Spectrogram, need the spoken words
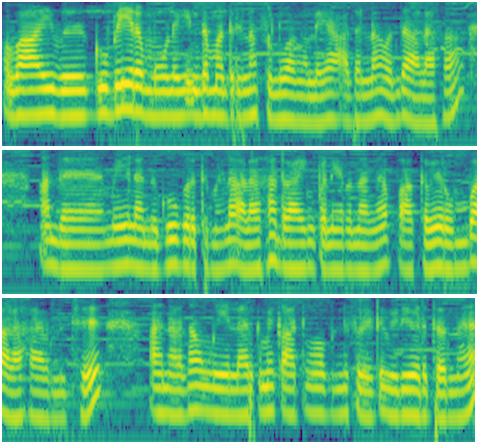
வாய்வு குபேர மூளை இந்த மாதிரிலாம் சொல்லுவாங்க இல்லையா? அதெல்லாம் வந்து அழகாக அந்த மேலே அந்த கோபுரத்து மேலே அழகாக ட்ராயிங் பண்ணியிருந்தாங்க. பார்க்கவே ரொம்ப அழகாக இருந்துச்சு. அதனால தான் உங்கள் எல்லாருக்குமே காட்டுவோம் அப்படின்னு சொல்லிட்டு வீடியோ எடுத்திருந்தேன்.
